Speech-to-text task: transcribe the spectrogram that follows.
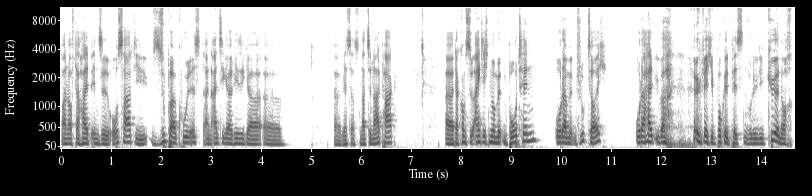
Waren auf der Halbinsel Osa, die super cool ist. Ein einziger riesiger, äh, äh, wie heißt das, Nationalpark. Äh, da kommst du eigentlich nur mit dem Boot hin oder mit dem Flugzeug oder halt über irgendwelche Buckelpisten, wo du die Kühe noch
